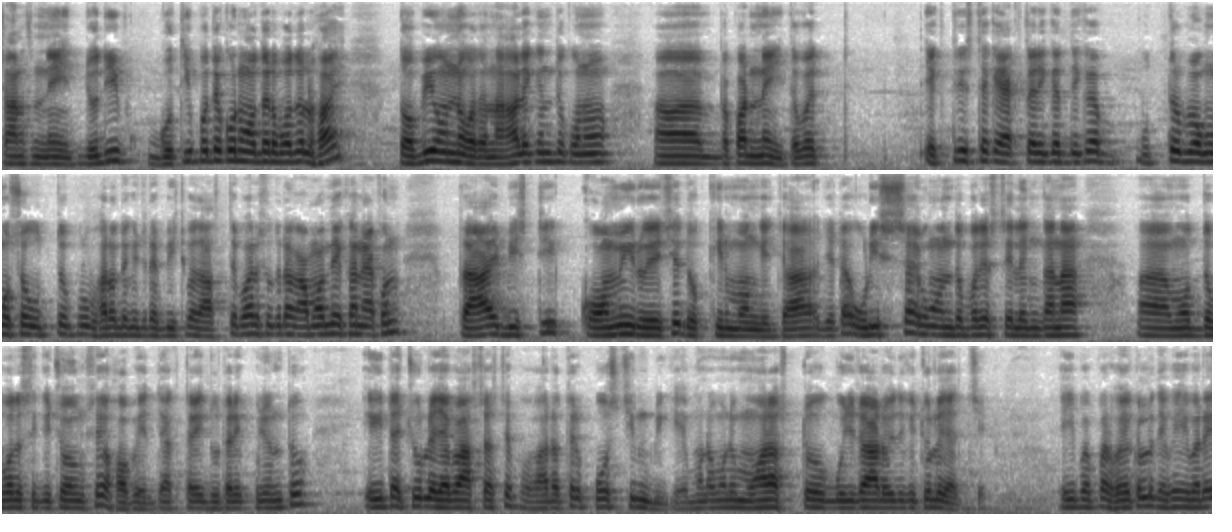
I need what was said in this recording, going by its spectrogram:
চান্স নেই। যদি গতিপথে কোনো অদল বদল হয় তবেই অন্য কথা না হলে কিন্তু কোনো ব্যাপার নেই। তবে একত্রিশ থেকে এক তারিখের দিকে উত্তরবঙ্গ সহ উত্তর পূর্ব ভারতে কিছুটা বৃষ্টিপাত আসতে পারে। সুতরাং আমাদের এখানে এখন প্রায় বৃষ্টি কমই রয়েছে দক্ষিণবঙ্গে, যা, যেটা উড়িষ্যা এবং অন্ধ্রপ্রদেশ, তেলেঙ্গানা মধ্যপ্রদেশের কিছু অংশে হবে। এক তারিখ, দু তারিখ পর্যন্ত এইটা চলে যাবে আস্তে আস্তে ভারতের পশ্চিম দিকে। মোটামুটি মহারাষ্ট্র, গুজরাট ওইদিকে চলে যাচ্ছে। এই ব্যাপার হয়ে গেলো। দেখো এবারে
